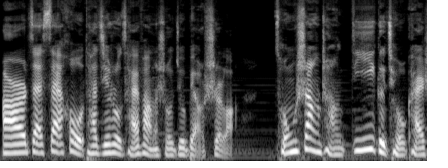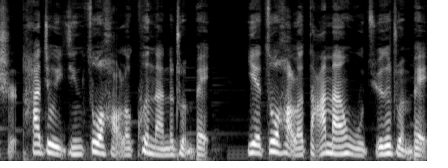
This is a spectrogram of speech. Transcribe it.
而在赛后他接受采访的时候就表示了，从上场第一个球开始，他就已经做好了困难的准备。也做好了打满五局的准备，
